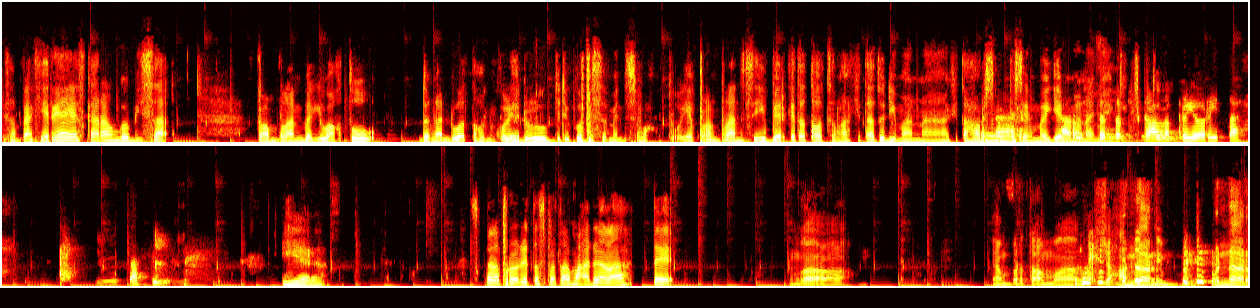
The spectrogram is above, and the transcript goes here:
sampai akhirnya ya sekarang gue bisa pelan-pelan bagi waktu dengan dua tahun kuliah dulu jadi gue bisa manage waktu ya pelan-pelan sih biar kita tahu celah kita tuh di mana kita harus Benar. ngapusin bagian harus mananya tetap gitu. skala prioritas. Yuk. Tapi Iya. Skala prioritas pertama adalah T. Enggak. Yang pertama syahadat nih. Benar.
